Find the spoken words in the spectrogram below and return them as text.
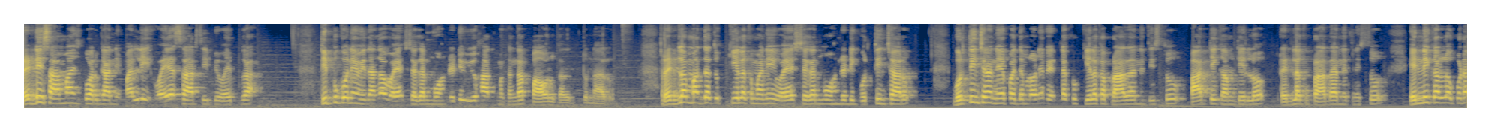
రెడ్డి సామాజిక వర్గాన్ని మళ్ళీ వైఎస్ఆర్సీపీ వైపుగా తిప్పుకునే విధంగా వైఎస్ జగన్మోహన్ రెడ్డి వ్యూహాత్మకంగా పావులు కదుపుతున్నారు. రెడ్ల మద్దతు కీలకమని వైఎస్ జగన్మోహన్ రెడ్డి గుర్తించారు. గుర్తించిన నేపథ్యంలోనే రెడ్లకు కీలక ప్రాధాన్యత ఇస్తూ పార్టీ కమిటీల్లో రెడ్లకు ప్రాధాన్యతనిస్తూ ఎన్నికల్లో కూడా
